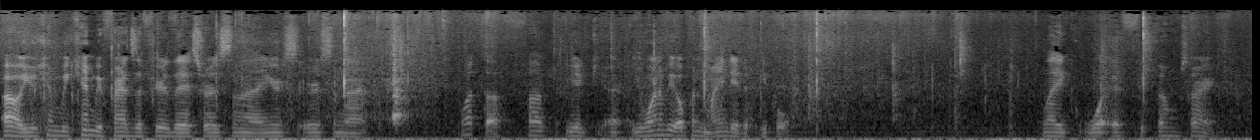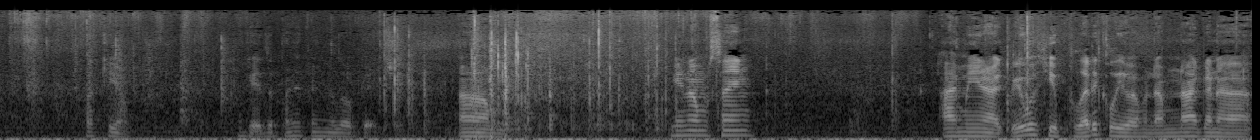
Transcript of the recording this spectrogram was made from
oh, you can we can be friends if you're this or this and that, you're this and that. What the fuck? You you want to be open minded to people. Like what if? Oh, I'm sorry. Fuck you. Okay, the bunny being a little bitch. Um, you know what I'm saying? I mean, I agree with you politically, but I'm not gonna,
